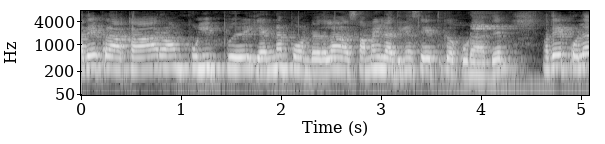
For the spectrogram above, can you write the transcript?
அதே போல் காரம் புளிப்பு எண்ணெய் போன்றதெல்லாம் சமையல் அதிகம் சேர்த்துக்கக்கூடாது அதே போல்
